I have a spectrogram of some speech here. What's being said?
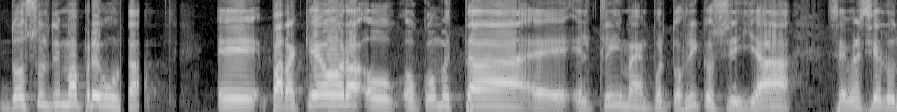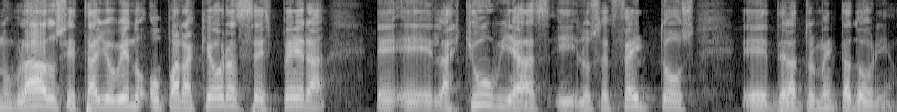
dos últimas preguntas. Eh, ¿Para qué hora o, cómo está eh, el clima en Puerto Rico? Si ya se ve el cielo nublado, si está lloviendo, o para qué hora se espera eh, las lluvias y los efectos de la tormenta Dorian?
